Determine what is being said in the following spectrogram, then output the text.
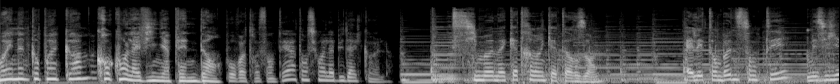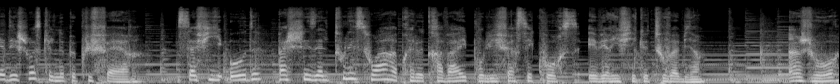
WineCo.com, croquons la vigne à pleines dents. Pour votre santé, attention à l'abus d'alcool. Simone a 94 ans. Elle est en bonne santé, mais il y a des choses qu'elle ne peut plus faire. Sa fille Aude passe chez elle tous les soirs après le travail pour lui faire ses courses et vérifier que tout va bien. Un jour,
